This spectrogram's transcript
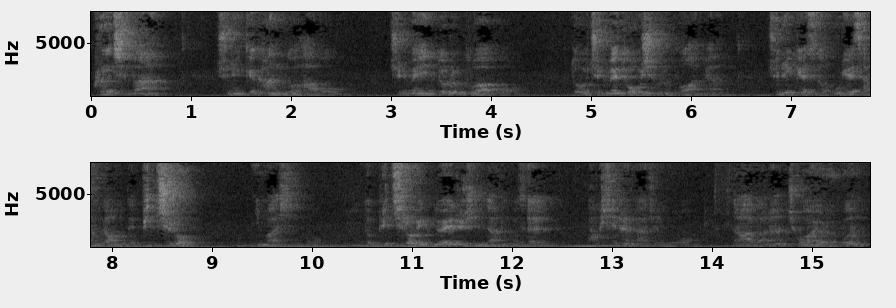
그렇지만 주님께 간구하고 주님의 인도를 구하고 또 주님의 도우심을 구하면 주님께서 우리의 삶 가운데 빛으로 임하시고 또 빛으로 인도해 주신다는 것을 확신을 가지고 나아가는 저와 여러분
